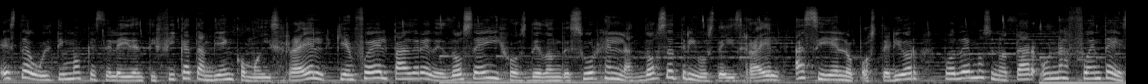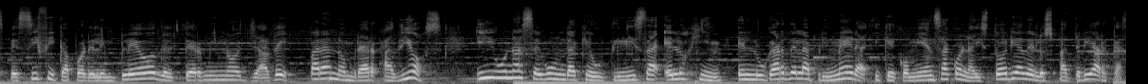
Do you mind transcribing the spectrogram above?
este último que se le identifica también como Israel, quien fue el padre de doce hijos de donde surgen las doce tribus de Israel. Así, en lo posterior, podemos notar una fuente específica por el empleo del término Yahvé para nombrar a Dios, y una segunda que utiliza Elohim en lugar de la primera y que comienza con la historia de los patriarcas,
